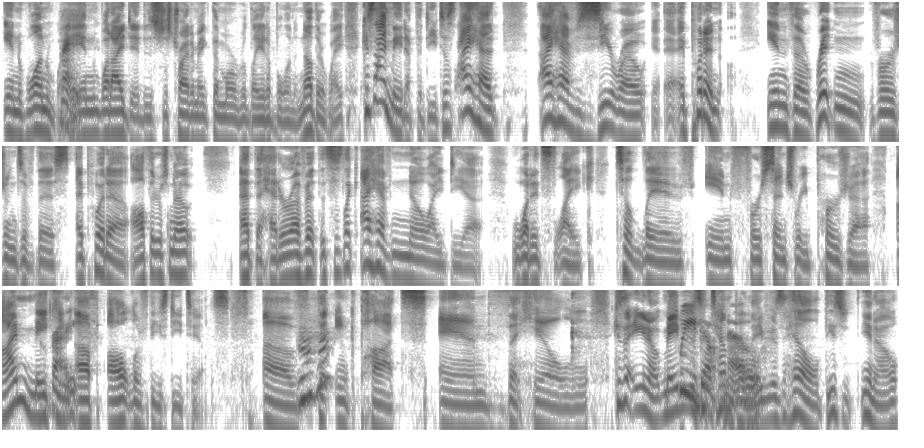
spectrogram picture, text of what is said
in one way. Right. and what i did is just try to make them more relatable in another way. Because i made up the details. I had i have zero i put in in the written versions of this i put a author's note at the header of it. This is like, I have no idea what it's like to live in first century Persia. I'm making right. up all of these details of mm-hmm. the ink pots and the hill. Because, you know, maybe we it was a temple, know. maybe it was a hill. These, you know,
